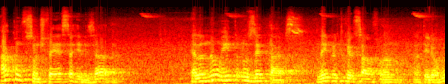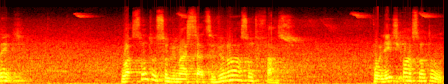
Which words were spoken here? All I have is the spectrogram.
a confissão de fé essa revisada, ela não entra nos detalhes. Lembra do que eu estava falando anteriormente? O assunto sobre magistrado civil não é um assunto fácil. Política é um assunto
